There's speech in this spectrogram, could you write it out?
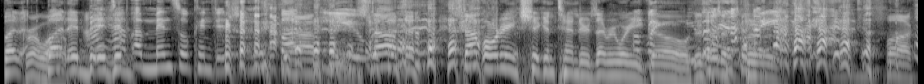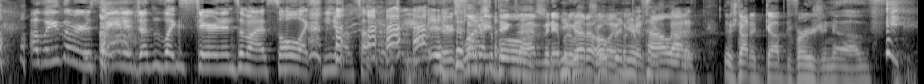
But Grow but up. it, I it did have a mental condition. Fuck you. Stop! Stop ordering chicken tenders everywhere you I was like, go. he's There's over other food. Fuck. I was like, "What over here saying and Justin's like staring into my soul, like, you know I'm talking about you. There's so many things I haven't been able You to gotta enjoy open your because there's not, a, palate. there's not a dubbed version of.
